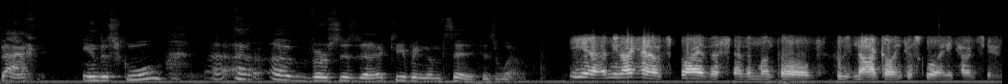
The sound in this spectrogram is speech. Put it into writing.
back into school uh, uh, uh, versus uh, keeping them safe as well. Yeah, I mean, I have I have a seven month old who's not going to school anytime soon,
